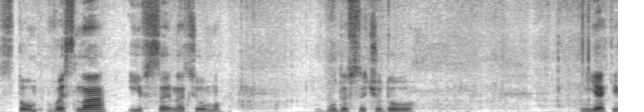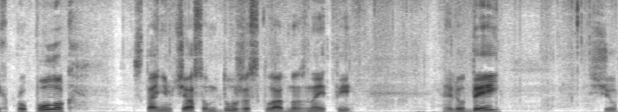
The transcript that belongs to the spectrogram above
стомп весна і все на цьому буде все чудово. Ніяких прополок. Останнім часом дуже складно знайти людей, щоб.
